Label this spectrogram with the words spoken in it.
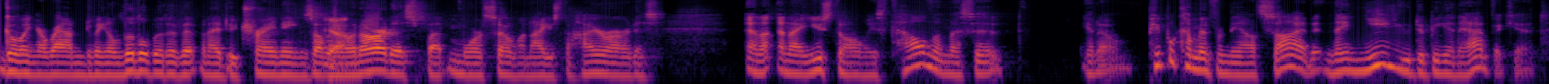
going around and doing a little bit of it when I do trainings on my Yeah. own artists, but more so when I used to hire artists. And and I used to always tell them, I said, you know, people come in from the outside and they need you to be an advocate.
